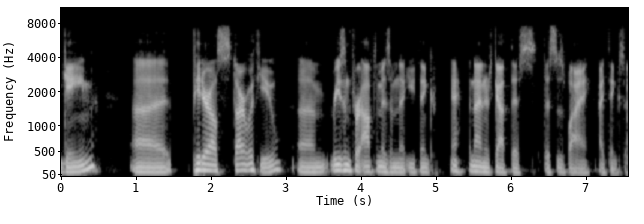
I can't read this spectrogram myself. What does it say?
game. Peter, I'll start with you. Um, reason for optimism that you think, eh, the Niners got this. This is why I think so.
